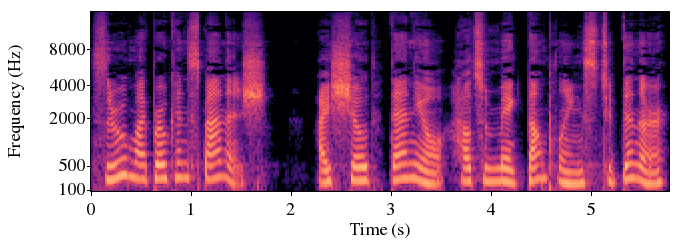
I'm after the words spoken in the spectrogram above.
Through my broken Spanish, I showed Daniel how to make dumplings to dinner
